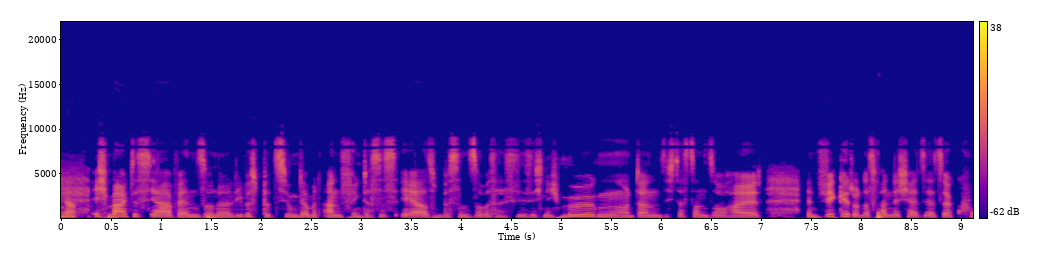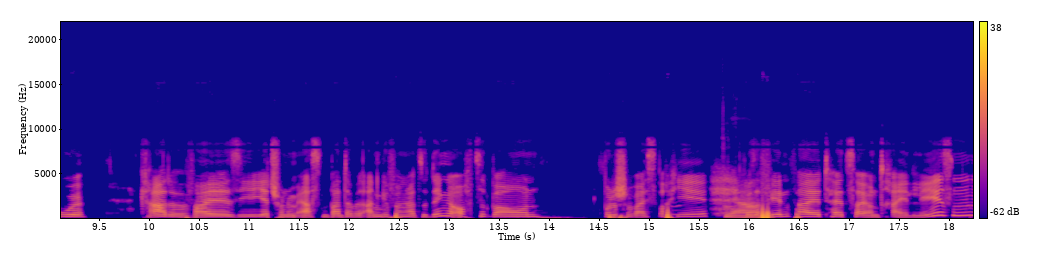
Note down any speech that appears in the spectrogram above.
Ja, ich mag das ja, wenn so 'ne Liebesbeziehung damit anfängt, dass es eher so 'n bisschen so ist, dass sie sich nicht mögen und dann sich das dann so halt entwickelt und das fand ich halt sehr, sehr cool. Grade weil sie jetzt schon im ersten Band damit angefangen hat, so Dinge aufzubauen, wo du schon weißt: „Ach je, ich muss ja, auf jeden Fall Teil 2 und 3 lesen.“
